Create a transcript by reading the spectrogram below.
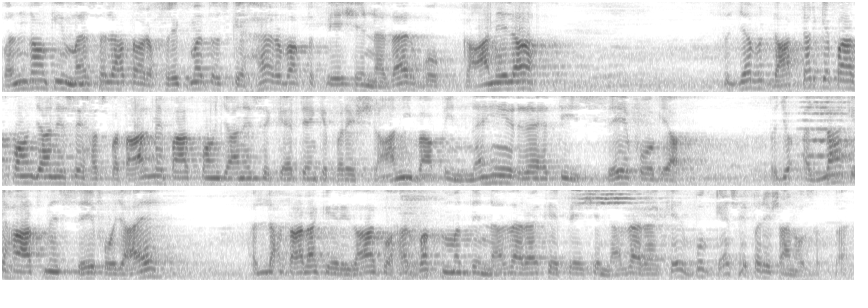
بندوں کی مصلحت اور حکمت اس کے ہر وقت پیش نظر وہ کاملہ۔ تو جب ڈاکٹر کے پاس پہنچ جانے سے، ہسپتال میں پاس پہنچ جانے سے کہتے ہیں کہ پریشانی باقی نہیں رہتی سیف ہو گیا۔ تو جو اللہ کے ہاتھ میں سیف ہو جائے، اللہ تعالیٰ کے رضا کو ہر وقت مد نظر رکھے، پیش نظر رکھے، وہ کیسے پریشان ہو سکتا ہے؟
